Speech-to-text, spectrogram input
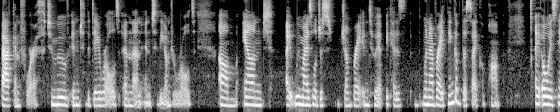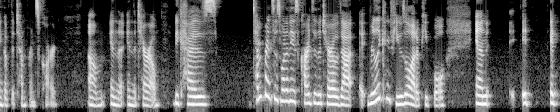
back and forth, to move into the day world and then into the underworld. Um, and I, we might as well just jump right into it because whenever I think of the psychopomp, I always think of the temperance card um, in the in the tarot because temperance is one of these cards in the tarot that really confuse a lot of people, and it it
